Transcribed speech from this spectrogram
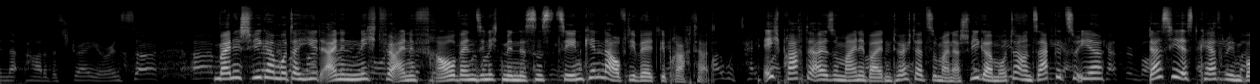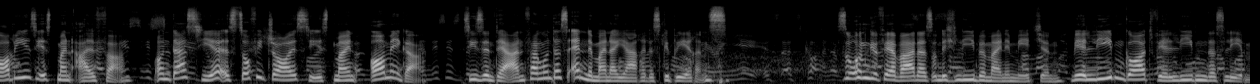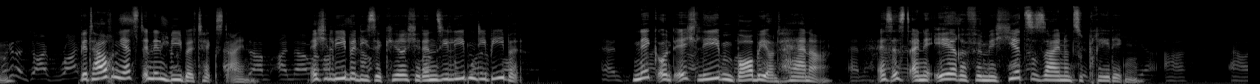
Meine Schwiegermutter hielt einen nicht für eine Frau, wenn sie nicht mindestens zehn Kinder auf die Welt gebracht hat. Ich brachte also meine beiden Töchter zu meiner Schwiegermutter und sagte zu ihr, das hier ist Catherine Bobby, sie ist mein Alpha. Und das hier ist Sophie Joyce, sie ist mein Omega. Sie sind der Anfang und das Ende meiner Jahre des Gebärens. So ungefähr war das und ich liebe meine Mädchen. Wir lieben Gott, wir lieben das Leben. Wir tauchen jetzt in den Bibeltext ein. Ich liebe diese Kirche, denn sie lieben die Bibel. Nick und ich lieben Bobby und Hannah. Es ist eine Ehre für mich, hier zu sein und zu predigen.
